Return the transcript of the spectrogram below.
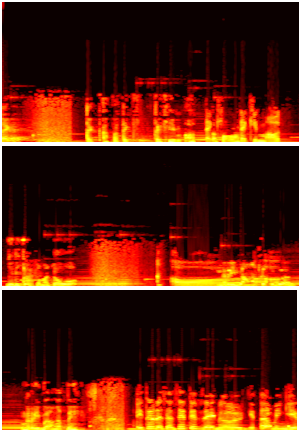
take take apa take take him out take apa? take him out Jadi cowok sama cowok oh ngeri banget gua. Ngeri banget nih. itu udah sensitif Zainul kita minggir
